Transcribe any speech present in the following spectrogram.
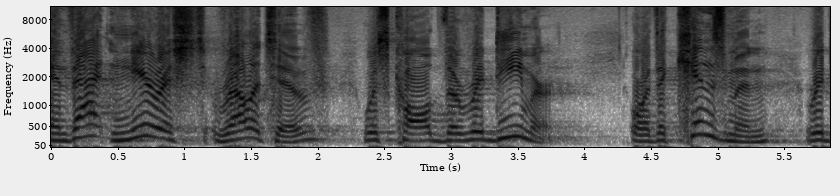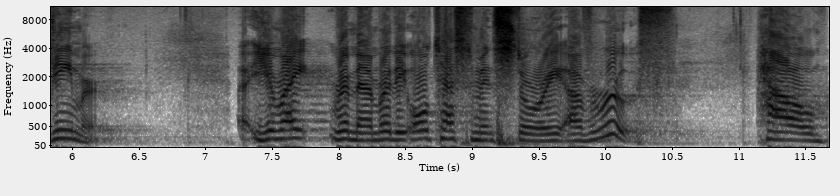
And that nearest relative was called the Redeemer or the kinsman redeemer. Uh, you might remember the Old Testament story of Ruth, how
